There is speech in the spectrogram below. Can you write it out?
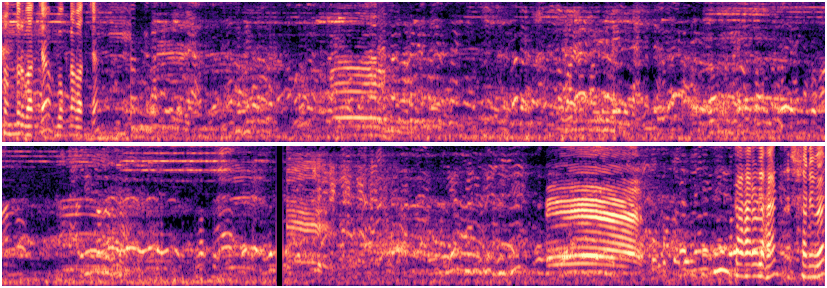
সুন্দর বাচ্চা বকনা বাচ্চা। কাহারোল হাট শনিবার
